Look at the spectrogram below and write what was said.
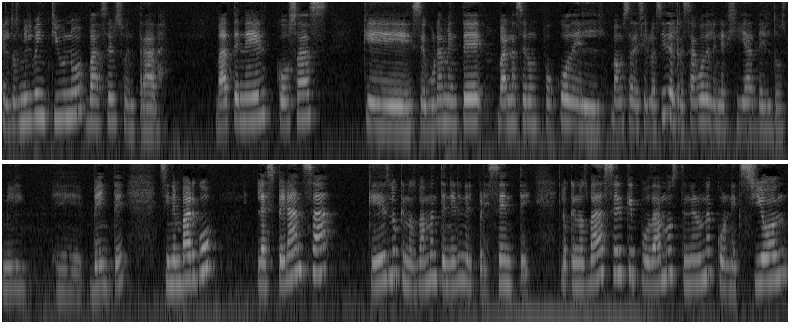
el 2021 va a ser su entrada. Va a tener cosas que seguramente van a ser un poco del, vamos a decirlo así, del rezago de la energía del 2020. Sin embargo, la esperanza, que es lo que nos va a mantener en el presente, lo que nos va a hacer que podamos tener una conexión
